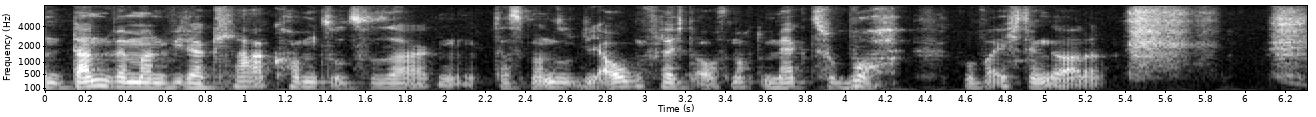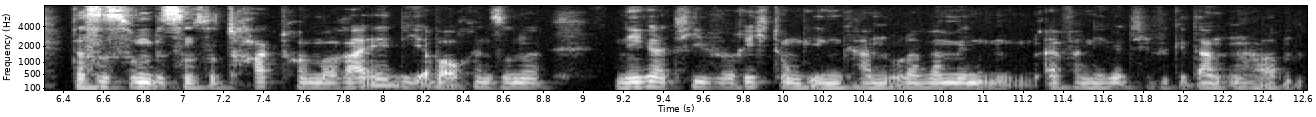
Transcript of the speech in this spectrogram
und dann, wenn man wieder klarkommt sozusagen, dass man so die Augen vielleicht aufmacht und merkt so, boah, wo war ich denn gerade? Das ist so ein bisschen so Tragträumerei, die aber auch in so eine negative Richtung gehen kann oder wenn wir einfach negative Gedanken haben.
